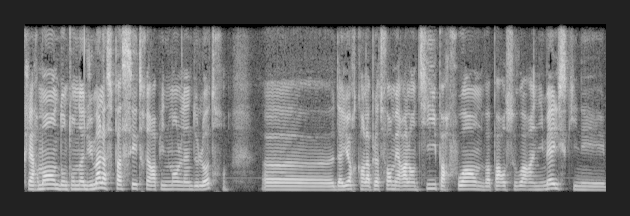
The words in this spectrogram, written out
clairement dont on a du mal à se passer très rapidement l'un de l'autre. Euh, d'ailleurs, quand la plateforme est ralentie, parfois on ne va pas recevoir un email, ce qui n'est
